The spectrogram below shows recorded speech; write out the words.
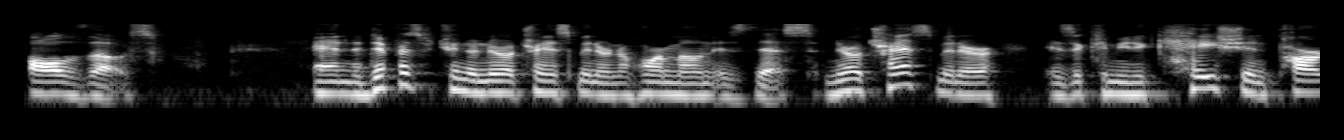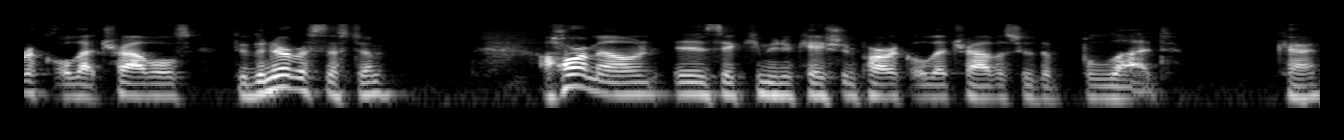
all of those. And the difference between a neurotransmitter and a hormone is this. A neurotransmitter is a communication particle that travels through the nervous system. A hormone is a communication particle that travels through the blood. Okay?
